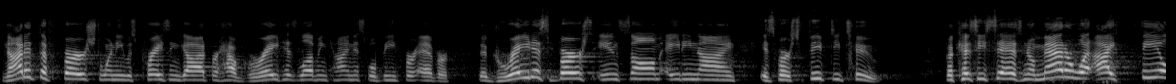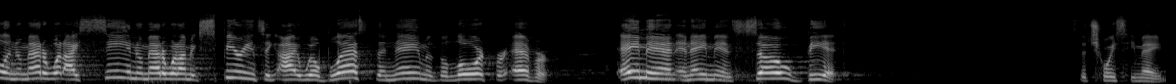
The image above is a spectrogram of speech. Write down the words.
Not at the first when he was praising God for how great his loving kindness will be forever. The greatest verse in Psalm 89 is verse 52 because he says, No matter what I feel and no matter what I see and no matter what I'm experiencing, I will bless the name of the Lord forever. Amen and amen. So be it. It's the choice he made.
